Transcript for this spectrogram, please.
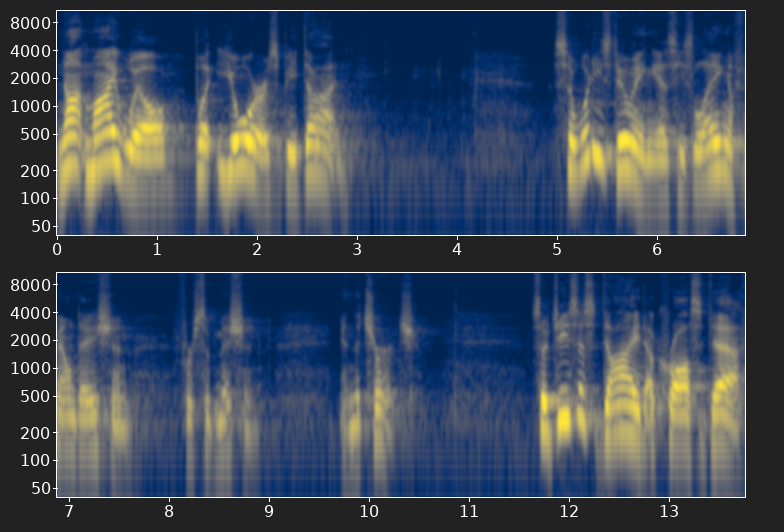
Not my will, but yours be done. So, what he's doing is he's laying a foundation for submission in the church. So Jesus died across death.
